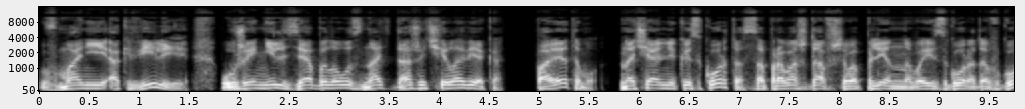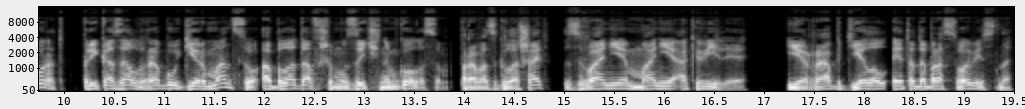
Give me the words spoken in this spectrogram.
В Мании Аквилии уже нельзя было узнать даже человека. Поэтому начальник эскорта, сопровождавшего пленного из города в город, приказал рабу-германцу, обладавшему зычным голосом, провозглашать звание Мания Аквилия. И раб делал это добросовестно,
